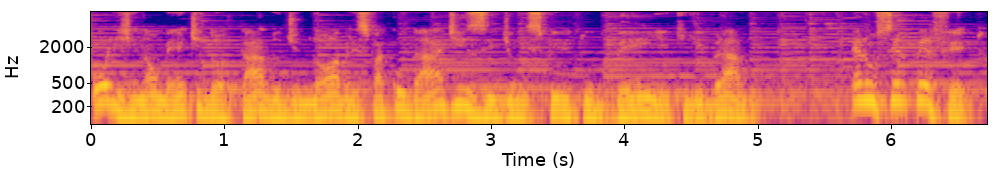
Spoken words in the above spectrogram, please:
originalmente dotado de nobres faculdades e de um espírito bem equilibrado. Era um ser perfeito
